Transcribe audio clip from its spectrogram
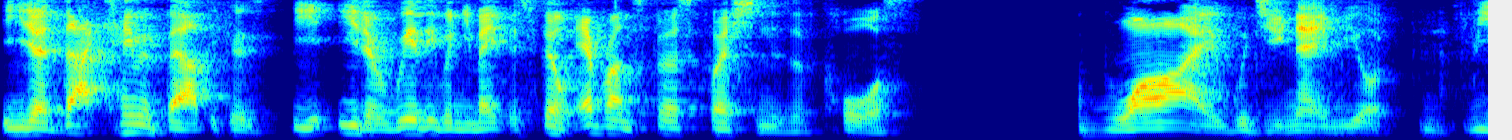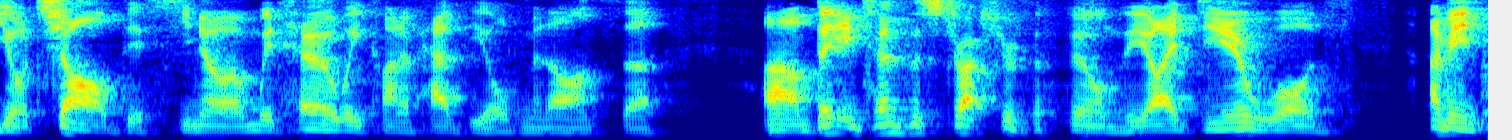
you know, that came about because, you, you know, really when you make this film, everyone's first question is, of course, why would you name your your child this? You know, and with her, we kind of had the ultimate answer. Um, but in terms of the structure of the film, the idea was, I mean,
